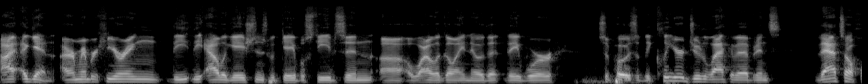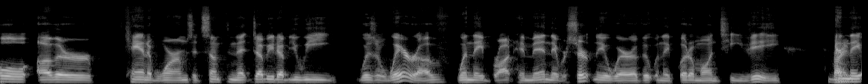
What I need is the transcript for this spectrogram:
I again, I remember hearing the the allegations with Gable Steveson uh, a while ago. I know that they were supposedly cleared due to lack of evidence. That's a whole other can of worms. It's something that WWE was aware of when they brought him in. They were certainly aware of it when they put him on TV, right. and they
